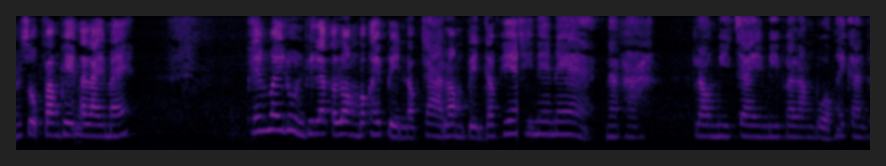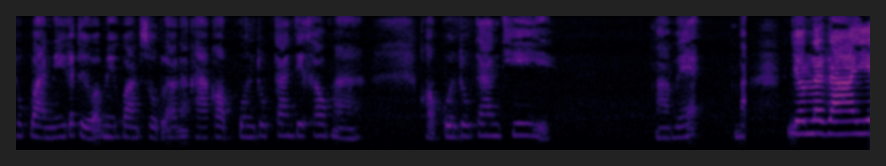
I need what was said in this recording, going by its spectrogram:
มสุขฟังเพลงอะไรไหม เพลงวัยรุ่นพี่ละก็ร้องบ่ใครเป็นดอกจ้าร้องเป็นต่เพลงที่แน่ ๆนะคะ เรามีใจมีพลังบวกให้กันทุกวันนี้ก็ถือว่ามีความสุขแล้วนะคะ ขอบคุณทุกท่านที่เข้ามา ขอบคุณทุกท่านที่มาแวะ ยนระดาแย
